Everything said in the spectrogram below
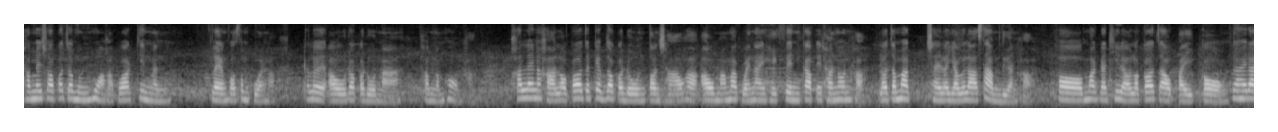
ถ้าไม่ชอบก็จะมึนหัวค่ะ เพราะว่ากลิ่นมันแรงพอสมควรค่ะ ก็เลยเอาดอกกระโดนมาทำน้ำหอมค่ะ ขั้นแรกนะคะ เราก็จะเก็บดอกกระโดนตอนเช้าค่ะ เอามาหมักไว้ในเฮกเซนกับเอทานอลค่ะ เราจะหมักใช้ระยะเวลา 3 เดือนค่ะ พอหมักได้ที่แล้วเราก็จะเอาไปกรอง เพื่อให้ได้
